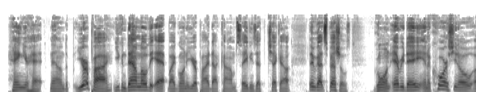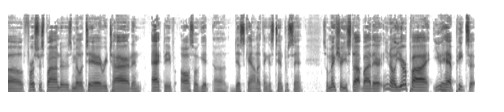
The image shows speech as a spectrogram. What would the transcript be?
hang your hat. Now, the Your Pie, you can download the app by going to yourpie.com. Savings at the checkout. They've got specials going every day, and of course, you know, uh, first responders, military, retired, and active also get a discount. I think it's ten percent. So make sure you stop by there. You know, Your Pie, you have pizza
